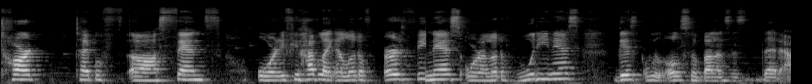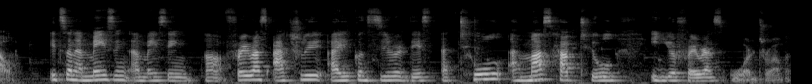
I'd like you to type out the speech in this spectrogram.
tart type of uh, scents, or if you have like a lot of earthiness or a lot of woodiness, this will also balance that out. It's an amazing, amazing uh, fragrance. Actually, I consider this a tool, a must-have tool in your fragrance wardrobe.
